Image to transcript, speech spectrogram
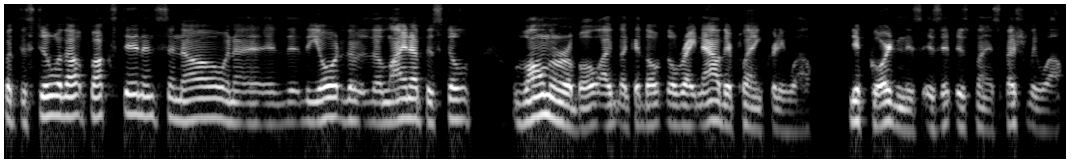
but they're still without Buxton and Sano, and uh, the, the, the the lineup is still vulnerable. I like though, though right now they're playing pretty well. Nick Gordon is is is playing especially well.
